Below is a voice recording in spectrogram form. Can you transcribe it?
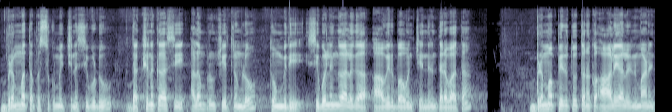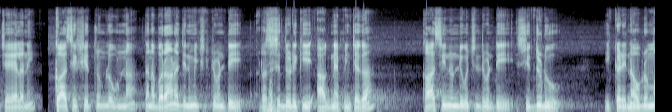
బ్రహ్మ తపస్సుకు మెచ్చిన శివుడు దక్షిణ కాశీ అలంపురం క్షేత్రంలో తొమ్మిది శివలింగాలుగా ఆవిర్భావం చెందిన తర్వాత బ్రహ్మ పేరుతో తనకు ఆలయాలు నిర్మాణం చేయాలని కాశీ క్షేత్రంలో ఉన్న తన వరాన జన్మించినటువంటి రససిద్ధుడికి ఆజ్ఞాపించగా కాశీ నుండి వచ్చినటువంటి సిద్ధుడు ఇక్కడి నవబ్రహ్మ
